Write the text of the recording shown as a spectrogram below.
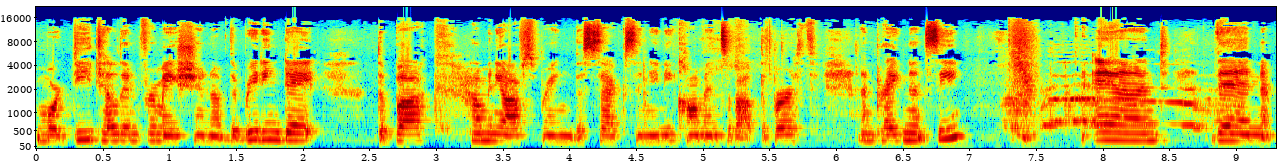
more detailed information of the breeding date, the buck, how many offspring, the sex, and any comments about the birth and pregnancy. And then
